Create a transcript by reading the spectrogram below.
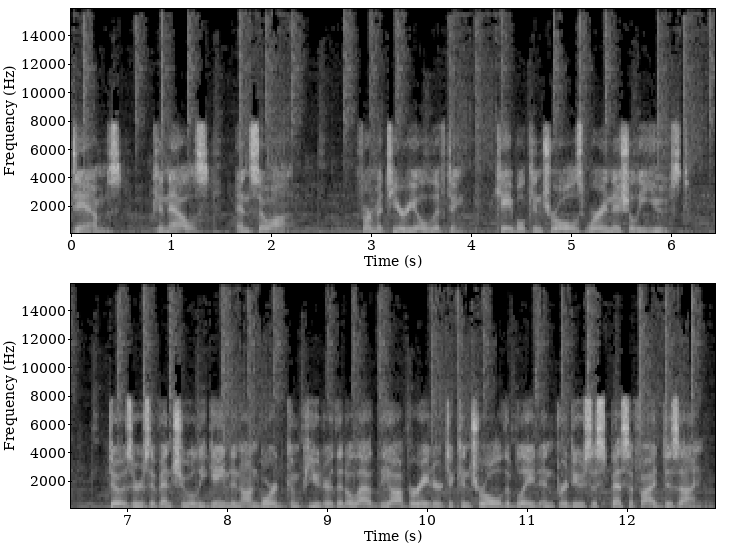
dams, canals, and so on. For material lifting, cable controls were initially used. Dozers eventually gained an onboard computer that allowed the operator to control the blade and produce a specified design.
